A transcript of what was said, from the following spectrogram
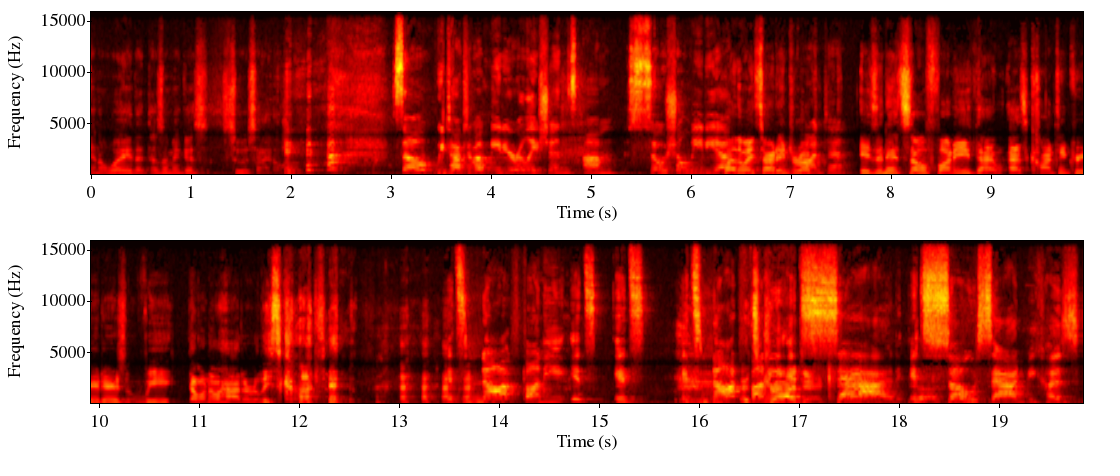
in a way that doesn't make us suicidal. so we talked about media relations um, social media By the way, sorry to interrupt. Content? Isn't it so funny that as content creators, we don't know how to release content? It's not funny. It's it's it's not It's funny. tragic. It's sad. It's Yeah. so sad because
